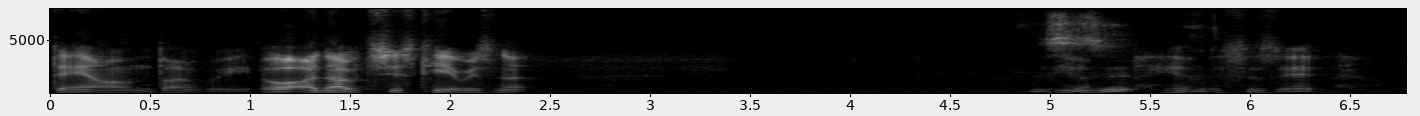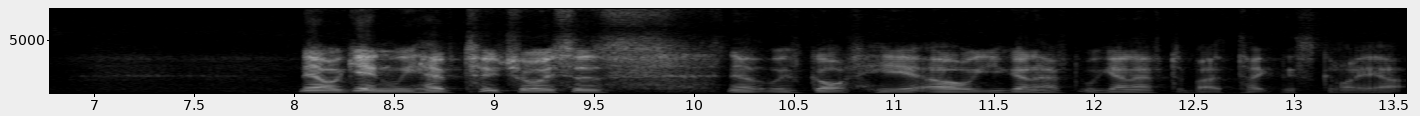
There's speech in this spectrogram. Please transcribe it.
down, don't we? Oh, I know it's just here, isn't it? This Yep. is it. Yep. This is it. Now again, we have two choices. Now that we've got here, oh, you're gonna have we're gonna have to both take this guy out.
